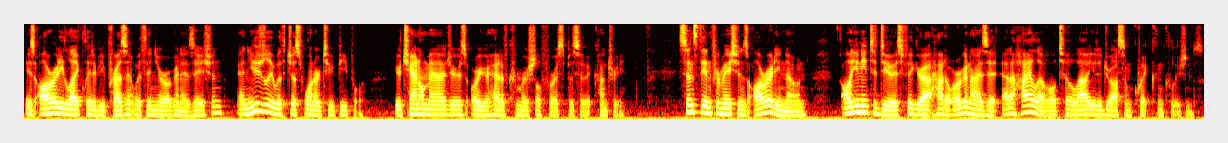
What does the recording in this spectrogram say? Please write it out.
is already likely to be present within your organization, and usually with just one or two people your channel managers, or your head of commercial for a specific country. Since the information is already known, all you need to do is figure out how to organize it at a high level to allow you to draw some quick conclusions.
